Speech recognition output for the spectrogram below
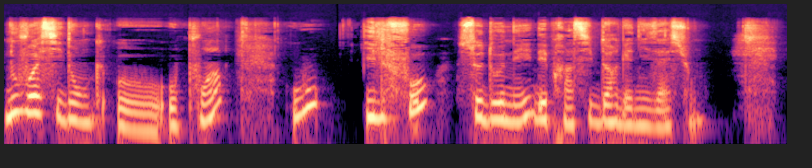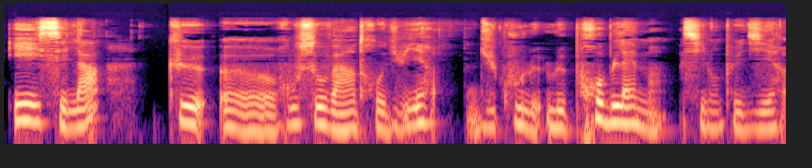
Nous voici donc au, point où il faut se donner des principes d'organisation. Et c'est là que euh, Rousseau va introduire du coup le, problème, si l'on peut dire,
